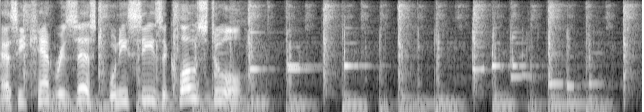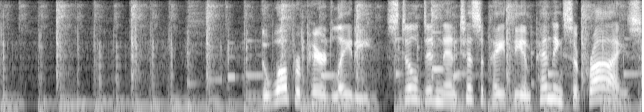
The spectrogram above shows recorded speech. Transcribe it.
as he can't resist when he sees a closed stool. The well prepared lady still didn't anticipate the impending surprise.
